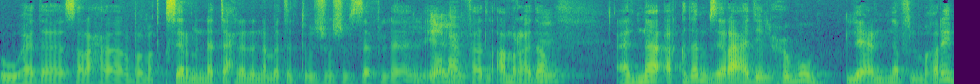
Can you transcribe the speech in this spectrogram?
وهذا صراحة ربما تقصير منا حتى حنا لأن ما تنتوجوش بزاف ال- الإعلام. في هذا الأمر هذا. عندنا أقدم زراعة ديال الحبوب اللي عندنا في المغرب.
